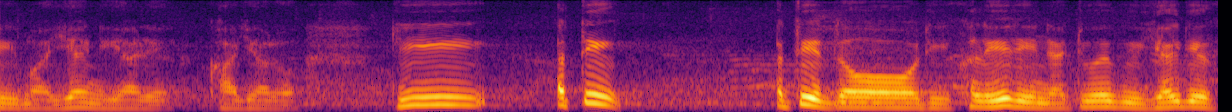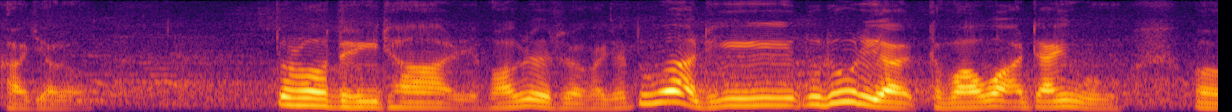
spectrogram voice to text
တွေမှာရိုက်နေရတဲ့ခါကြတော့ဒီအတိတ်အတိတ်တော့ဒီကလေးတွေနဲ့တွဲပြီးရိုက်တဲ့ခါကြတော့တော်တော်သတိထားရတယ်ဘာဖြစ်လဲဆိုတော့ခါကျ तू ကဒီသူတို့တွေကတဘာဝအတိုင်းကိုဟို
